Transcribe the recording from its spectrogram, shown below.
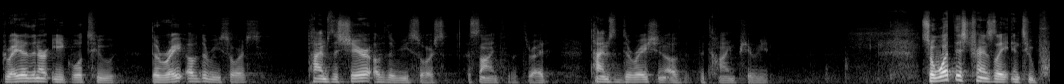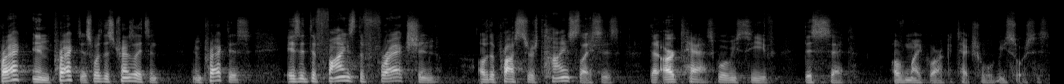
greater than or equal to the rate of the resource times the share of the resource assigned to the thread times the duration of the time period. So what this translates into pra in practice, what this translates in, in practice is it defines the fraction of the processor's time slices that our task will receive this set of microarchitectural resources.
